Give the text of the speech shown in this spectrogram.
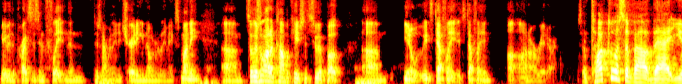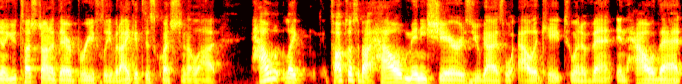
maybe the prices inflate and then there's not really any trading and no one really makes money. Um, so there's a lot of complications to it, but um, you know it's definitely it's definitely on our radar. So talk to us about that. You know, you touched on it there briefly, but I get this question a lot. How like talk to us about how many shares you guys will allocate to an event and how that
